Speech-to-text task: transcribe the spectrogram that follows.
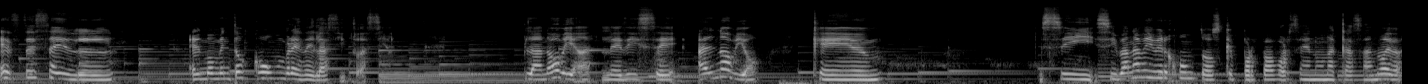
Este es el, el momento cumbre de la situación. La novia le dice al novio que si, si van a vivir juntos, que por favor sea en una casa nueva.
